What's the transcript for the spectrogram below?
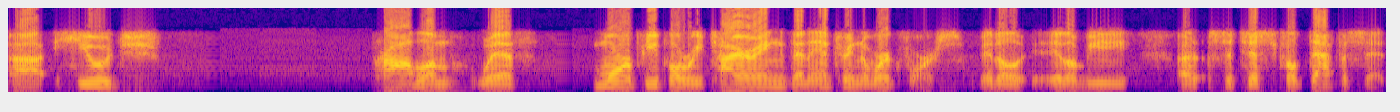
uh, huge problem with more people retiring than entering the workforce. It'll it'll be a statistical deficit.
